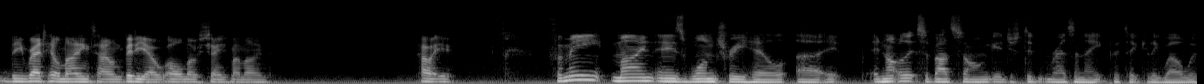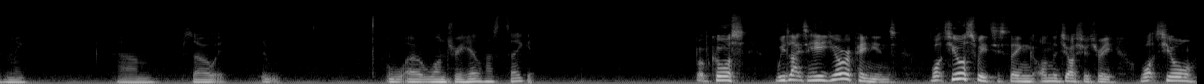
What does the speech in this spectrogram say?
the Red Hill Mining Town video almost changed my mind. How about you? For me, mine is One Tree Hill. Uh, it, it not that it's a bad song, it just didn't resonate particularly well with me. Um, so it, uh, One Tree Hill has to take it. But of course, we'd like to hear your opinions. What's your sweetest thing on the Joshua Tree? What's your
